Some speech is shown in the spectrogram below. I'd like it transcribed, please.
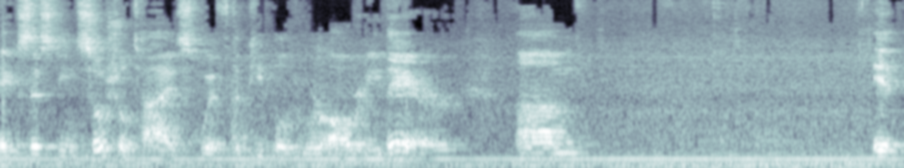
existing social ties with the people who were already there, um, it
